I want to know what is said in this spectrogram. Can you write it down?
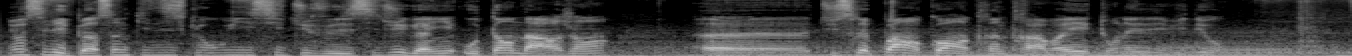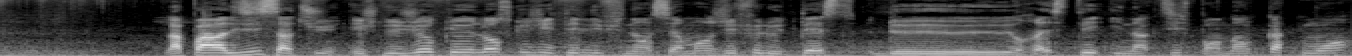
Il y a aussi des personnes qui disent que oui, si tu, veux, si tu gagnais autant d'argent, euh, tu ne serais pas encore en train de travailler et tourner des vidéos. La paralysie, ça tue. Et je te jure que lorsque j'ai été libre financièrement, j'ai fait le test de rester inactif pendant 4 mois.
